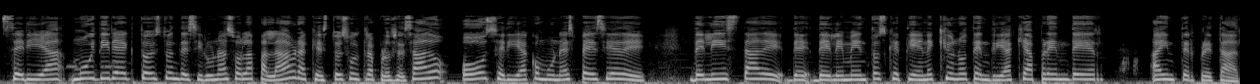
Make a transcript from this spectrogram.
¿sería muy directo esto en decir una sola palabra, que esto es ultraprocesado, o sería como una especie de, de lista de, de- de elementos que tiene que uno tendría que aprender a interpretar?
